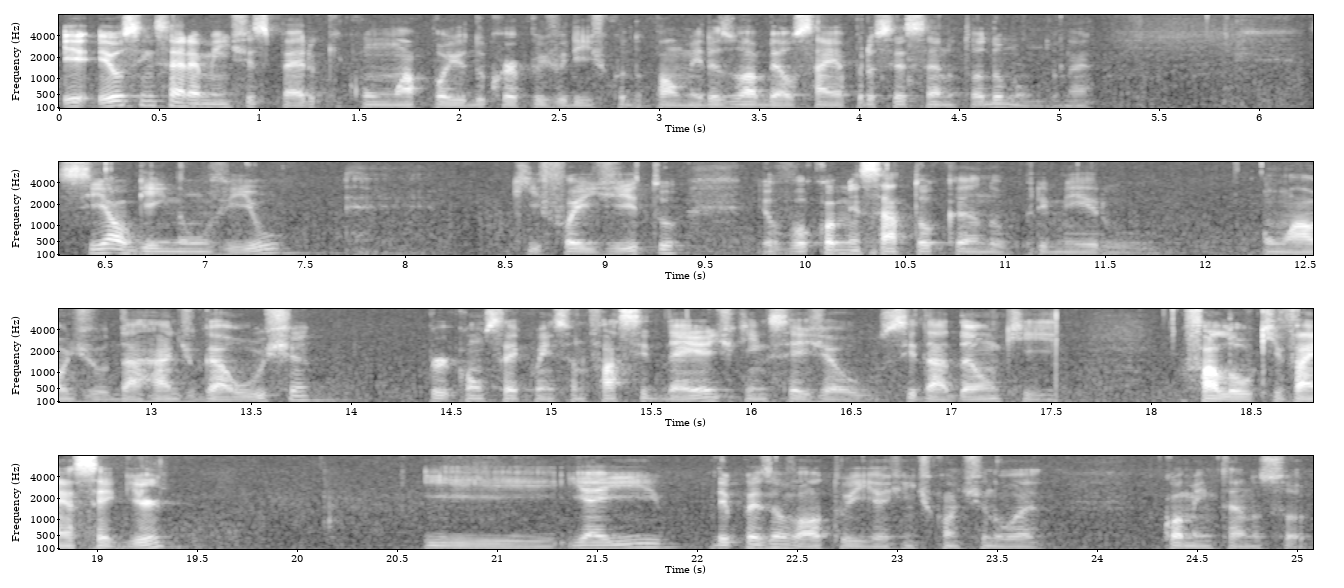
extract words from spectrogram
eu, sinceramente espero que com o apoio do corpo jurídico do Palmeiras o Abel saia processando todo mundo, né? Se alguém não viu, que foi dito. Eu vou começar tocando primeiro um áudio da Rádio Gaúcha. Por consequência, eu não faço ideia de quem seja o cidadão que falou o que vai a seguir. E, e aí, depois eu volto e a gente continua comentando sobre.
